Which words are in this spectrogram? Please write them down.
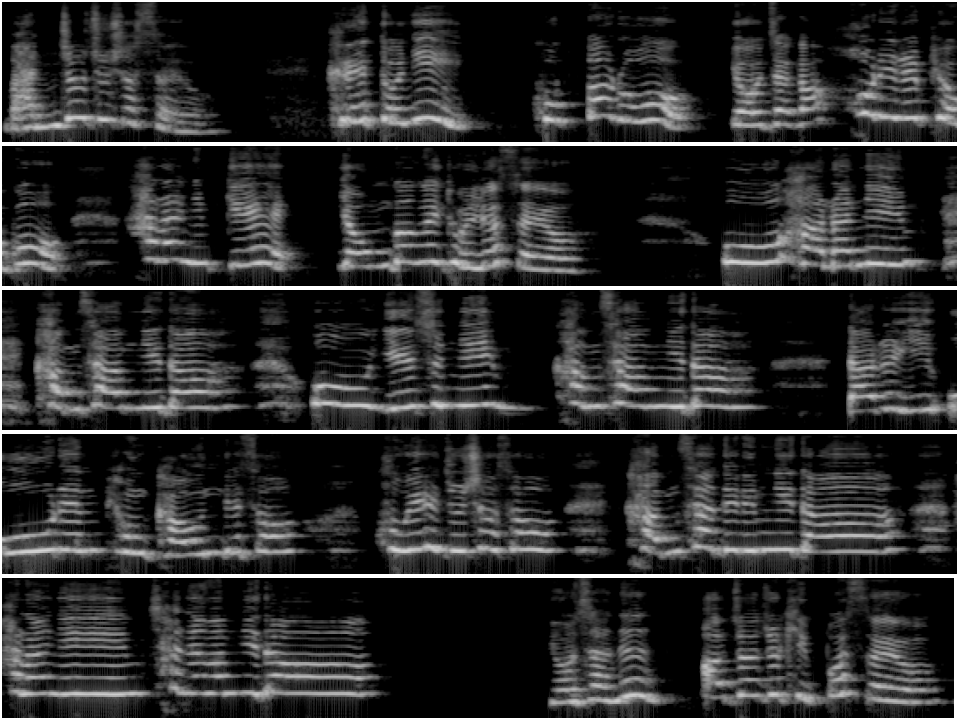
만져주셨어요. 그랬더니 곧바로 여자가 허리를 펴고 하나님께 영광을 돌렸어요. 오, 하나님, 감사합니다. 오, 예수님, 감사합니다. 나를 이 오랜 병 가운데서 구해주셔서 감사드립니다. 하나님, 찬양합니다. 여자는 아주 아주 기뻤어요.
